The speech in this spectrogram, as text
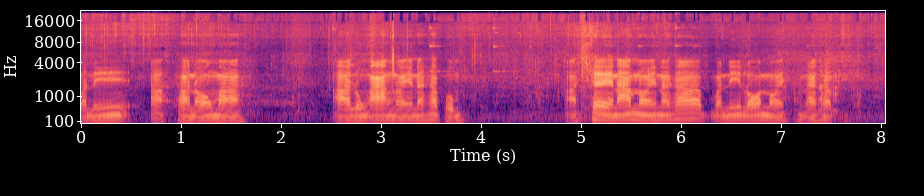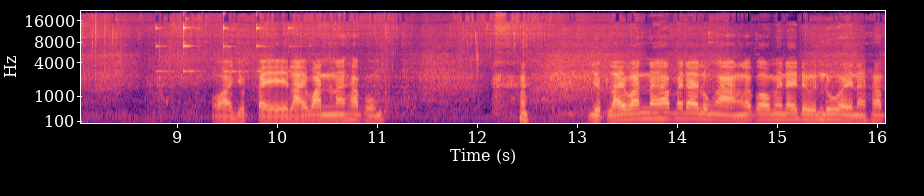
วันนี้อ่าพาน้องมาอ่าลงอ่างหน่อยนะครับ ผมอ่าแช่น้ำหน่อยนะครับ วันนี้ร้อนหน่อยนะครับว่าหยุดไปหลายวันนะครับ ผม หยุดหลายวันนะครับ ไม่ได้ลงอ่างแล้วก็ไม่ได้เดินด้วยนะครับ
